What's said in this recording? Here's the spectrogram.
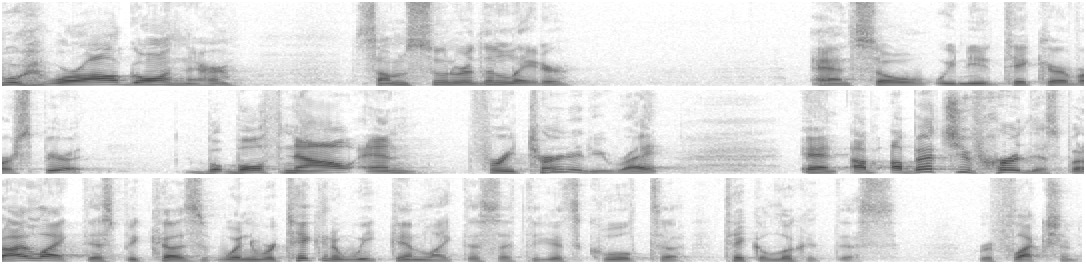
We're all going there, some sooner than later. And so we need to take care of our spirit, both now and for eternity, right? And I'll bet you've heard this, but I like this because when we're taking a weekend like this, I think it's cool to take a look at this reflection.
